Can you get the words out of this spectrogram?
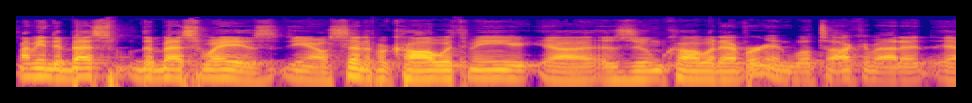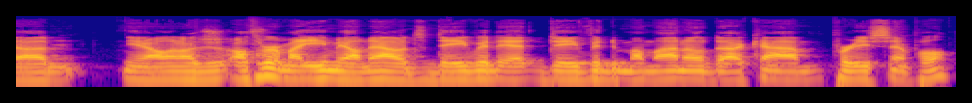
I mean, the best the best way is you know set up a call with me, uh, a Zoom call, whatever, and we'll talk about it. Um, you know, and I'll just I'll throw my email now. It's David at davidmammano.com. Pretty simple,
